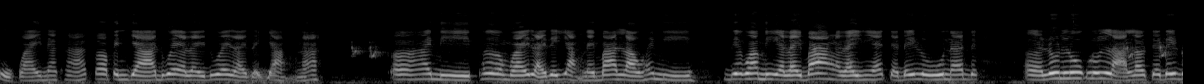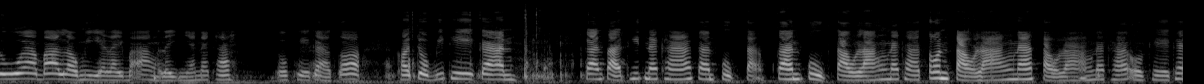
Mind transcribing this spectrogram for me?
ปลูกไว้นะคะ ก็เป็นยาด้วยอะไรด้วยหลาย ๆ อย่างนะ ก็ให้มีเพิ่มไว้หลาย ๆ อย่างในบ้านเราให้มี เรียกว่ามีอะไรบ้างอะไรเงี้ยจะได้รู้นะเออรุ่นลูกรุ่นหลานเราจะได้รู้ว่าบ้านเรามีอะไรบ้างอะไรเงี้ยนะคะ โอเคค่ะ ก็ขอจบวิธีการการสาธิตนะคะ การปลูกเต่าการปลูกเต่าล้างนะคะ ต้นเต่าล้างนะเต่าล้างนะคะ โอเคแค่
